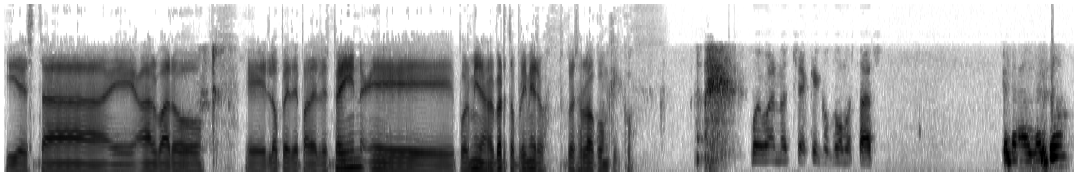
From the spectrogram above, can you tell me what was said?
y está eh, Álvaro López de Padel Spain. pues mira, Alberto, primero, tú has hablado con Kiko. Muy buenas noches, Kiko, ¿cómo estás? ¿Qué tal, Alberto?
